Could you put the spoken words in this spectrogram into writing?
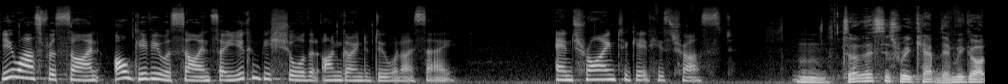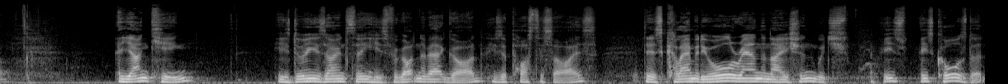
You ask for a sign, I'll give you a sign so you can be sure that I'm going to do what I say. And trying to get his trust. Mm. So let's just recap then. We've got a young king. He's doing his own thing. He's forgotten about God. He's apostatized. There's calamity all around the nation, which he's, he's caused it.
